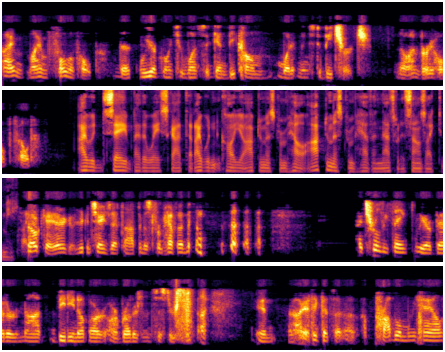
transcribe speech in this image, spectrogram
I'm, I'm full of hope that we are going to once again become what it means to be church. No, I'm very hope-filled. I would say, by the way, Scott, that I wouldn't call you optimist from hell. Optimist from heaven. That's what it sounds like to me. Okay, there you go. You can change that to optimist from heaven. I truly think we are better not beating up our, our brothers and sisters. and I think that's a, a problem we have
